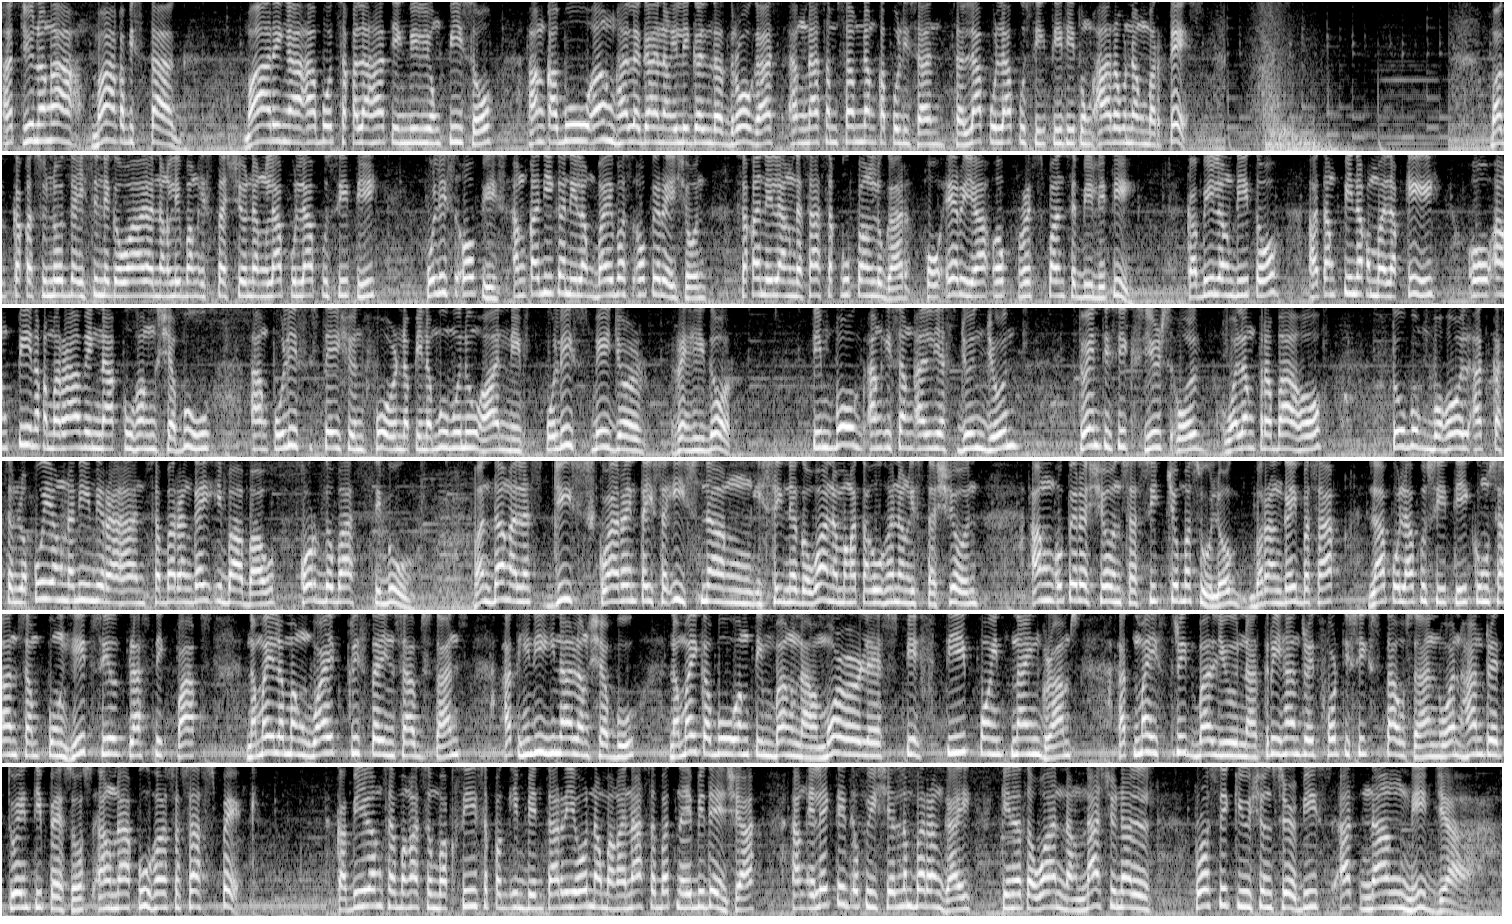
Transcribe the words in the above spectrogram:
At yun na nga mga kabistag, maaaring aabot sa kalahating milyong piso ang kabuuang halaga ng illegal na drogas ang nasamsam ng kapulisan sa Lapu-Lapu City nitong araw ng Martes. Magkakasunod na isinagawa ng limang istasyon ng Lapu-Lapu City Police Office ang kani-kanilang bypass operation sa kanilang nasasakupang lugar o area of responsibility. Kabilang dito at ang pinakamalaki o ang pinakamaraming nakuhang shabu ang Police Station 4 na pinamumunuan ni Police Major Regidor. Timbog ang isang alias Junjun, 26 years old, walang trabaho, tubong Bohol at kasalukuyang naninirahan sa Barangay Ibabaw, Cordoba, Cebu. Bandang alas 10.46 ng isinagawa ng mga tauhan ng istasyon ang operasyon sa Sitio Masulog, Barangay Basak, Lapu-Lapu City kung saan 10 heat-sealed plastic packs na may lamang white crystalline substance at hinihinalang shabu na may kabuuang timbang na more or less 50.9 grams at may street value na 346,120 pesos ang nakuha sa suspect. Kabilang sa mga sumaksi sa pag-imbentaryo ng mga nasabat na ebidensya, ang elected official ng barangay, kinatawan ng National Prosecution Service at ng media.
